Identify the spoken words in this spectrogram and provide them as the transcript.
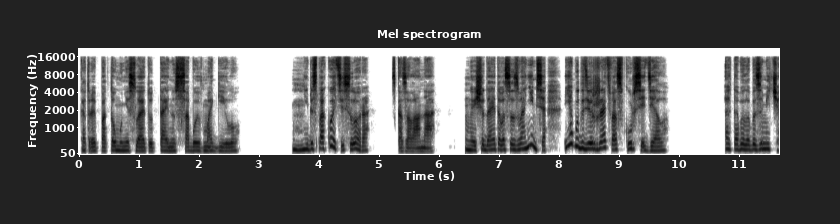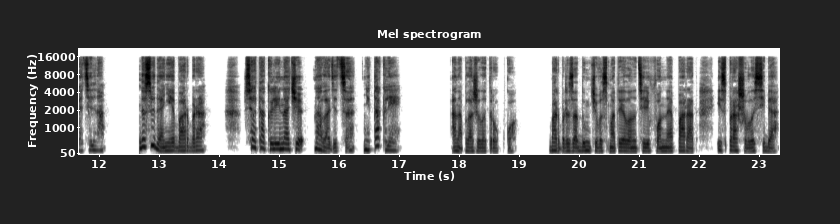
которая потом унесла эту тайну с собой в могилу. «Не беспокойтесь, Лора», — сказала она. «Мы еще до этого созвонимся, я буду держать вас в курсе дел». «Это было бы замечательно. До свидания, Барбара. Все так или иначе наладится, не так ли?» Она положила трубку. Барбара задумчиво смотрела на телефонный аппарат и спрашивала себя,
